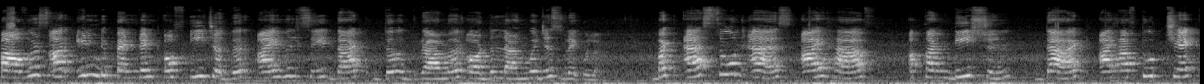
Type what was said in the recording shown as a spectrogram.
powers are independent of each other, I will say that the grammar or the language is regular. But as soon as I have a condition that I have to check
